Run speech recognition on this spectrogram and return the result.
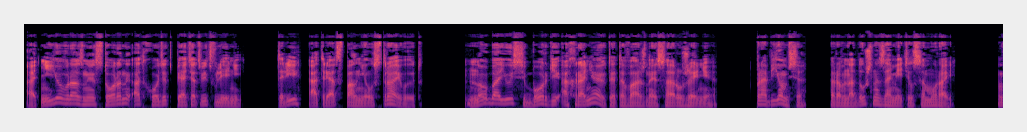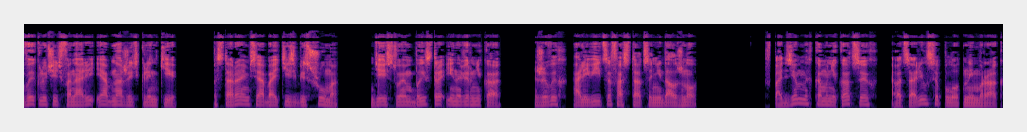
«От нее в разные стороны отходят пять ответвлений. Три отряд вполне устраивают. Но, боюсь, борги охраняют это важное сооружение». «Пробьемся», — равнодушно заметил самурай выключить фонари и обнажить клинки. Постараемся обойтись без шума. Действуем быстро и наверняка. Живых оливийцев остаться не должно. В подземных коммуникациях воцарился плотный мрак.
